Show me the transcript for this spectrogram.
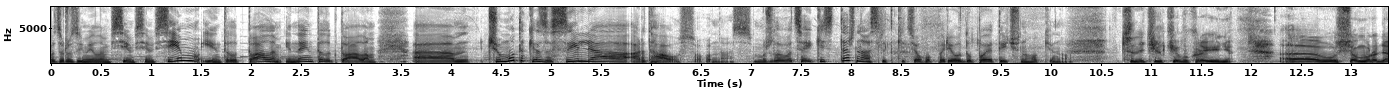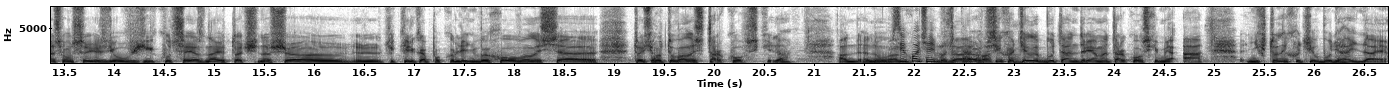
зрозумілим всім, всім, всім, і інтелектуалам, і неінтелектуалам. Е, чому таке засилля артгаусу у нас? Можливо, це якісь теж наслідки цього періоду поетичного кіно? Це не тільки в Україні, у всьому радянському союзі. У ВГІКу це я знаю точно, що кілька поколінь виховувалися, тобто готувалися Тарковські. Да? Ну, Всі хочуть бути за, Всі хотіли бути Андріями Тарковськими, а ніхто не хотів бути Гайдаєм.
